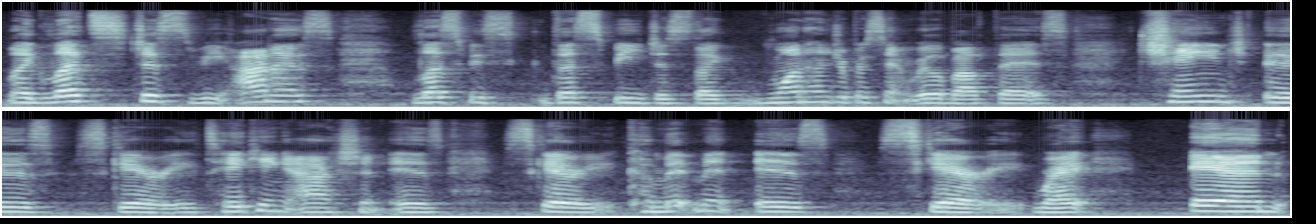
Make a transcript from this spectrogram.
Like let's just be honest, let's be let's be just like 100% real about this. Change is scary. Taking action is scary. Commitment is scary, right? And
